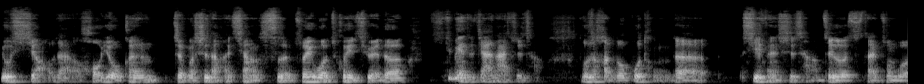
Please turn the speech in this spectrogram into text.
又小，然后又跟整个市场很相似，所以我会觉得，即便是加拿大市场，都是很多不同的细分市场，这个是在中国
